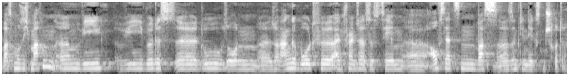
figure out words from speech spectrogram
Was muss ich machen? Ähm, wie, wie würdest äh, du so ein, äh, so ein Angebot für ein Franchise-System äh, aufsetzen? Was äh, sind die nächsten Schritte?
